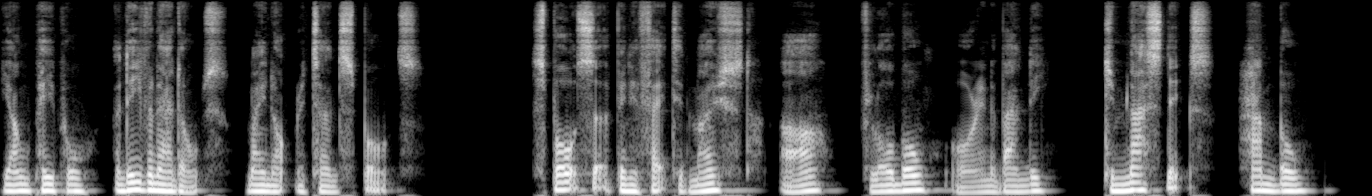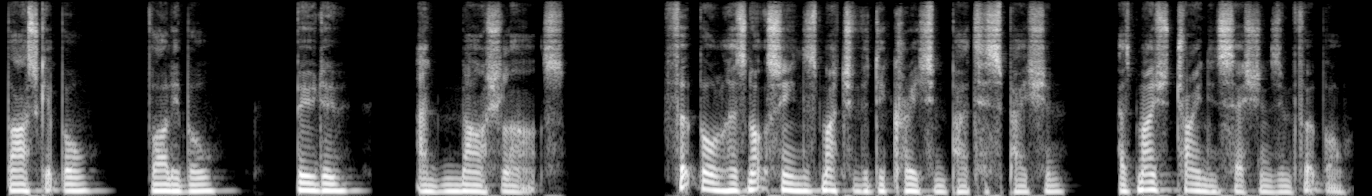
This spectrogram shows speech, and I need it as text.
young people, and even adults may not return to sports. Sports that have been affected most are floorball or innebandy, gymnastics, handball, basketball, volleyball, budo, and martial arts. Football has not seen as much of a decrease in participation, as most training sessions in football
